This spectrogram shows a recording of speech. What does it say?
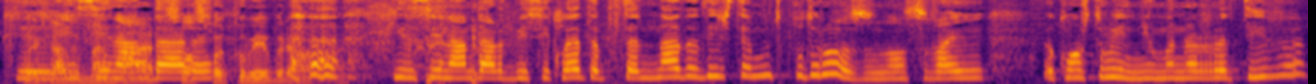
que ensina a andar. Biberão, é? que ensina a andar de bicicleta. Portanto, nada disto é muito poderoso. Não se vai construir nenhuma narrativa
